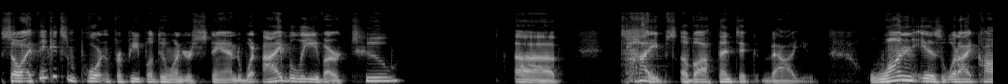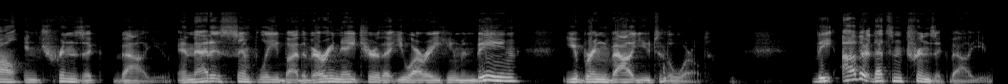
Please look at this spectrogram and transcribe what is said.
So I think it's important for people to understand what I believe are two uh, types of authentic value. One is what I call intrinsic value, and that is simply by the very nature that you are a human being, you bring value to the world. The other, that's intrinsic value.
